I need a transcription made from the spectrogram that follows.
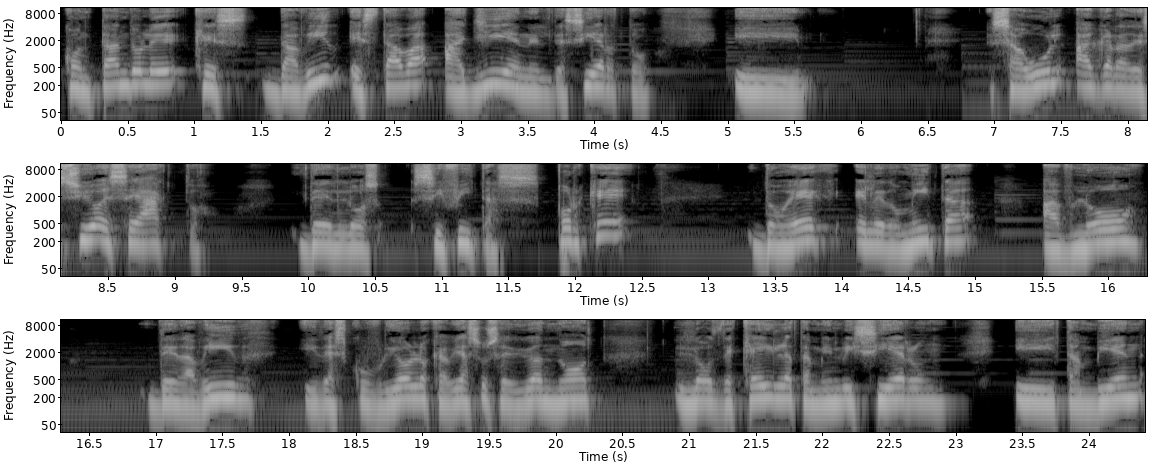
contándole que David estaba allí en el desierto y Saúl agradeció ese acto de los sifitas. ¿Por qué? Doeg el edomita habló de David y descubrió lo que había sucedido a Not. Los de Keila también lo hicieron y también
